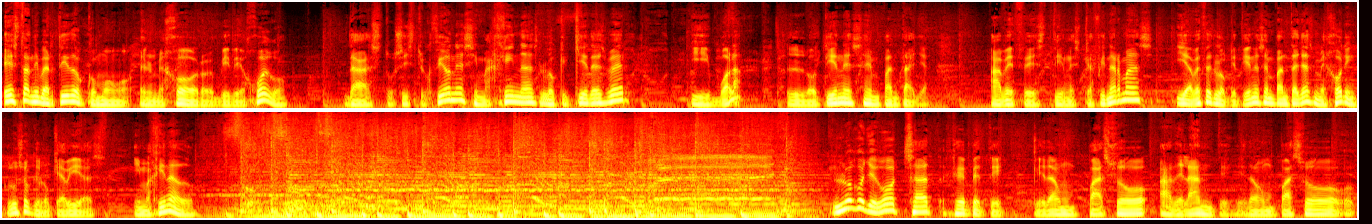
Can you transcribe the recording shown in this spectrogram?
Es tan divertido como el mejor videojuego das tus instrucciones, imaginas lo que quieres ver y voilà, lo tienes en pantalla. A veces tienes que afinar más y a veces lo que tienes en pantalla es mejor incluso que lo que habías imaginado. Luego llegó ChatGPT, que era un paso adelante, era un paso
